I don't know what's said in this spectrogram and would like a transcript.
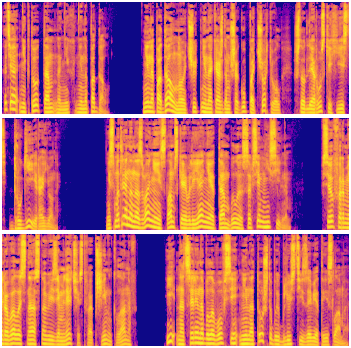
хотя никто там на них не нападал. Не нападал, но чуть не на каждом шагу подчеркивал, что для русских есть другие районы. Несмотря на название, исламское влияние там было совсем не сильным. Все формировалось на основе землячеств, общин, кланов. И нацелено было вовсе не на то, чтобы блюсти заветы ислама,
